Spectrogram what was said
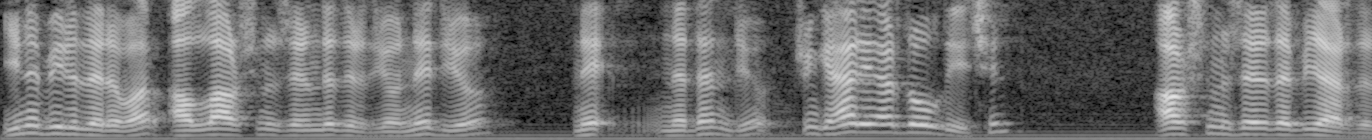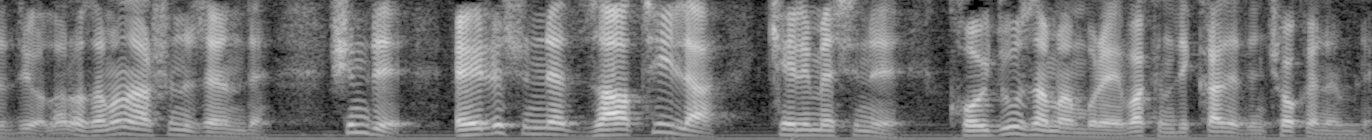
Yine birileri var. Allah arşın üzerindedir diyor. Ne diyor? Ne, neden diyor? Çünkü her yerde olduğu için arşın üzerinde bir yerdir diyorlar. O zaman arşın üzerinde. Şimdi ehli sünnet zatıyla kelimesini koyduğu zaman buraya bakın dikkat edin çok önemli.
